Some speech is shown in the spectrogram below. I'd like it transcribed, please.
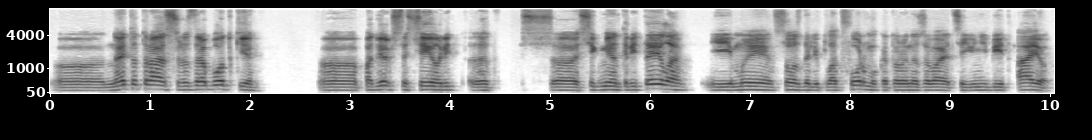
Э, на этот раз разработки подвергся сейл э, э, сегмент ритейла, и мы создали платформу, которая называется Unibit.io.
